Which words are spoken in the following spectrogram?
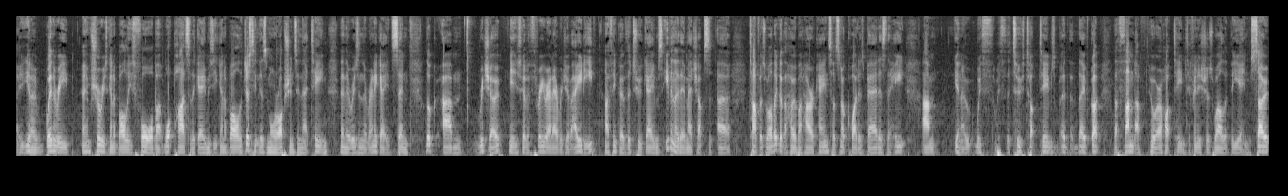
uh, you know, whether he, I'm sure he's going to bowl these four, but what parts of the game is he going to bowl? I just think there's more options in that team than there is in the Renegades. And look, um, Richo, he's got a three round average of 80, I think, over the two games, even though their matchups are tough as well. They've got the Hobart Hurricanes, so it's not quite as bad as the Heat. Um, you know, with with the two top teams, they've got the Thunder, who are a hot team to finish as well at the end. So,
